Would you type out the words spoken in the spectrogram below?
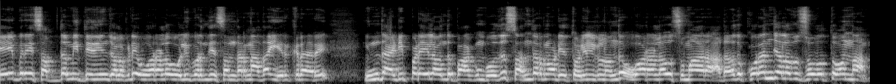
தேய்பிரை சப்தமி திதின்னு சொல்லக்கூடிய ஓரளவு ஒளிபுரந்திய சந்திரனாக தான் இருக்கிறாரு. இந்த அடிப்படையில் வந்து பார்க்கும்போது சந்திரனுடைய தொழில்கள் வந்து ஓரளவு சுமார் அதாவது குறைஞ்சளவு சுபத்துவம் தான்.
